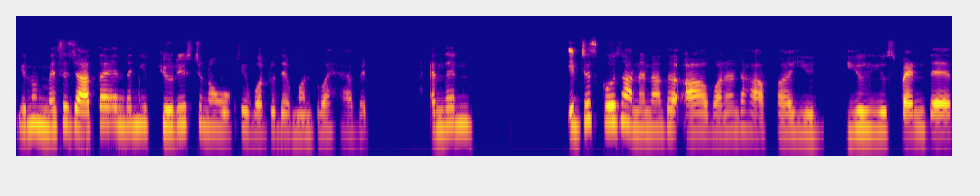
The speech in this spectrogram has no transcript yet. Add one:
You know message aata and then you're curious to know okay what do they want? Do i have it? And then it just goes on another hour one and a half hour you you you spend there.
